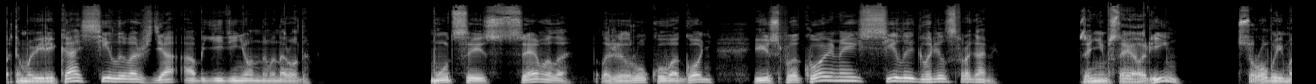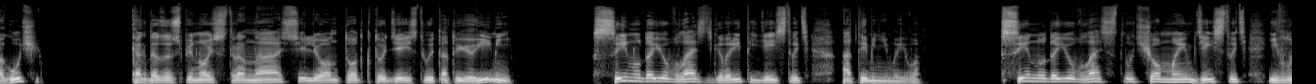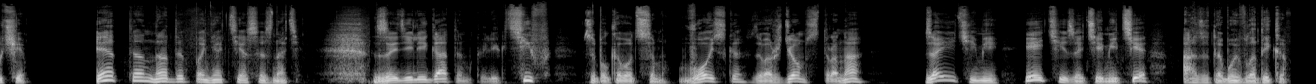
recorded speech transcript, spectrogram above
Потому велика сила вождя объединенного народа. Муций Сцевола положил руку в огонь и спокойной силой говорил с врагами. За ним стоял Рим, суровый и могучий. Когда за спиной страна, силен тот, кто действует от ее имени. Сыну даю власть говорит и действовать от имени моего. Сыну даю власть лучом моим действовать и в луче. Это надо понять и осознать. За делегатом коллектив, за полководцем войско, за вождем страна, за этими эти, за теми те, а за тобой владыка.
